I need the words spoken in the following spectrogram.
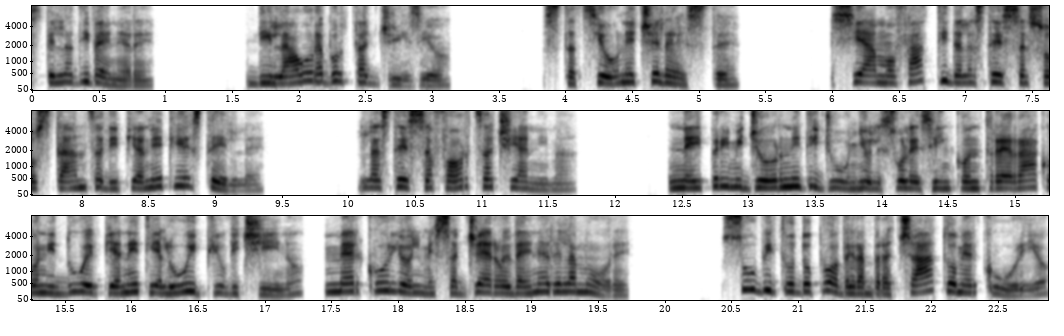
stella di Venere. Di Laura Bottagisio. Stazione celeste. Siamo fatti della stessa sostanza di pianeti e stelle. La stessa forza ci anima. Nei primi giorni di giugno il Sole si incontrerà con i due pianeti a lui più vicino, Mercurio il messaggero e Venere l'amore. Subito dopo aver abbracciato Mercurio,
